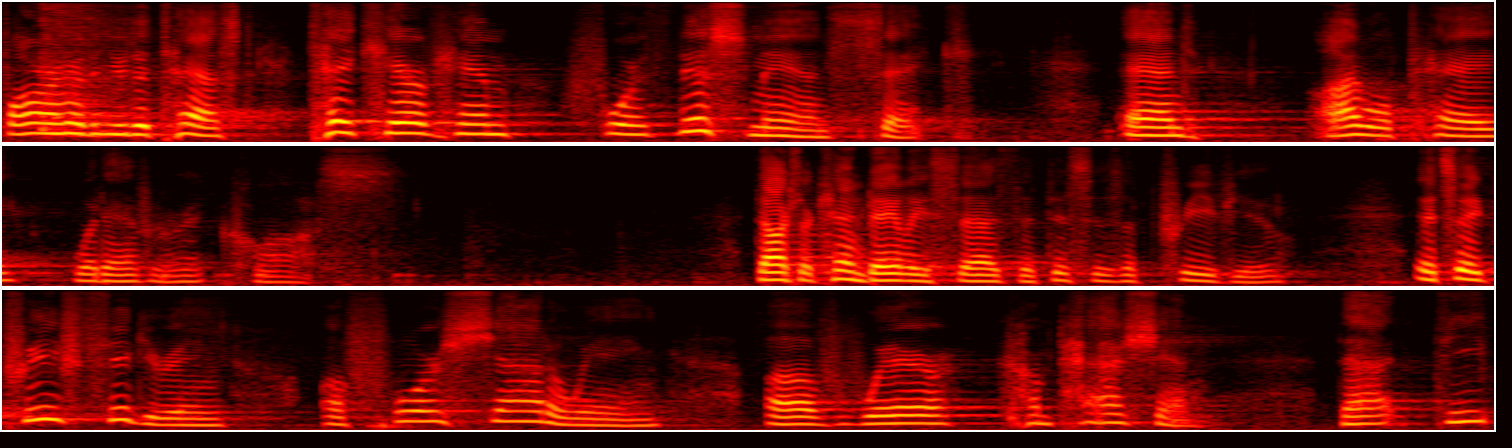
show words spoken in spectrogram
foreigner that you detest, take care of him for this man's sake and I will pay whatever it costs. Dr. Ken Bailey says that this is a preview. It's a prefiguring, a foreshadowing of where compassion, that deep,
